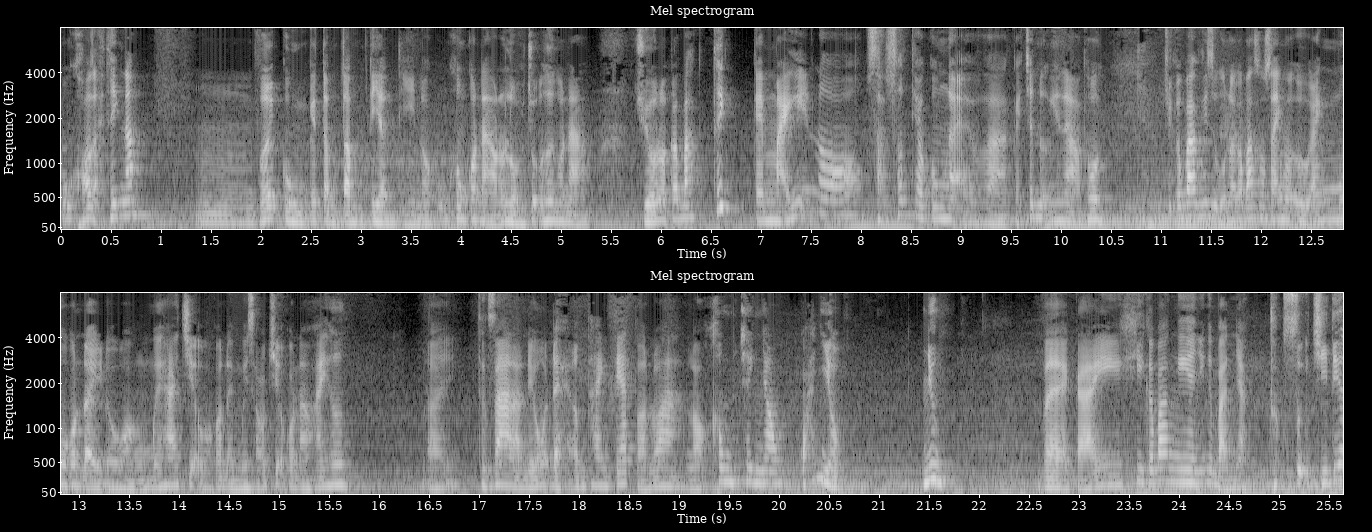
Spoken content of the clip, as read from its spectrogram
cũng khó giải thích lắm. Uhm, với cùng cái tầm tầm tiền thì nó cũng không con nào nó nổi trội hơn con nào. Chủ yếu là các bác thích cái máy nó sản xuất theo công nghệ và cái chất lượng như nào thôi. Chứ các bác ví dụ là các bác so sánh mà ừ anh mua con đẩy độ khoảng 12 triệu và con đẩy 16 triệu con nào hay hơn? Đấy thực ra là nếu mà để âm thanh test vào loa nó không chênh nhau quá nhiều. Nhưng về cái khi các bác nghe những cái bản nhạc thực sự chi tiết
